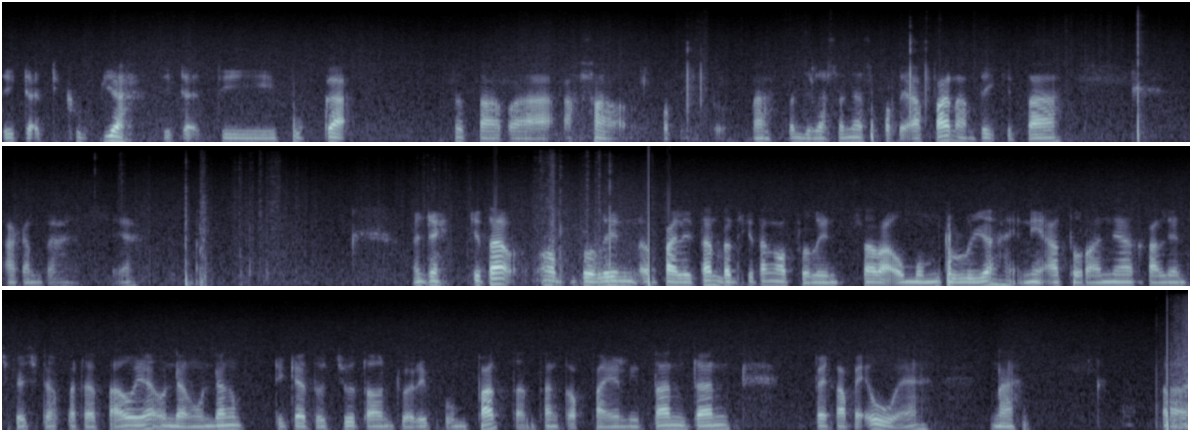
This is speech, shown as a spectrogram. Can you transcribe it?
Tidak digubiah tidak dibuka secara asal seperti itu. Nah penjelasannya seperti apa nanti kita akan bahas ya Oke, kita ngobrolin uh, pilotan berarti kita ngobrolin secara umum dulu ya. Ini aturannya kalian juga sudah pada tahu ya, Undang-Undang 37 tahun 2004 tentang kepilotan dan PKPU ya. Nah, uh,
